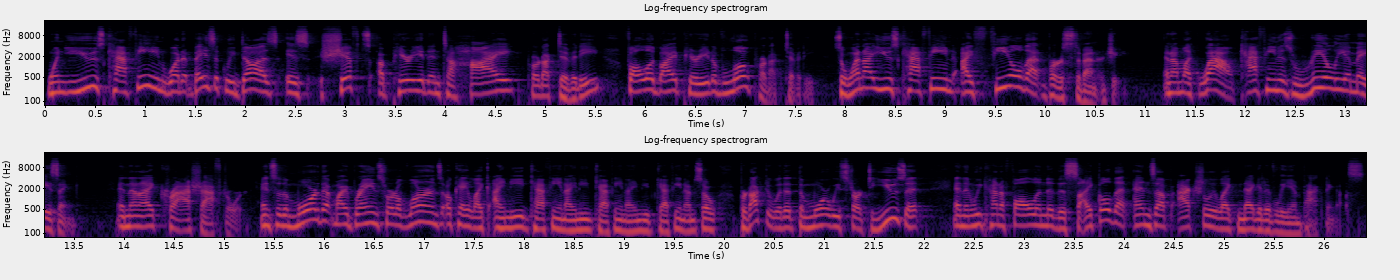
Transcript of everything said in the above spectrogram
When you use caffeine, what it basically does is shifts a period into high productivity, followed by a period of low productivity. So when I use caffeine, I feel that burst of energy. And I'm like, wow, caffeine is really amazing and then I crash afterward. And so the more that my brain sort of learns, okay, like I need caffeine, I need caffeine, I need caffeine, I'm so productive with it, the more we start to use it. And then we kind of fall into this cycle that ends up actually like negatively impacting us.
